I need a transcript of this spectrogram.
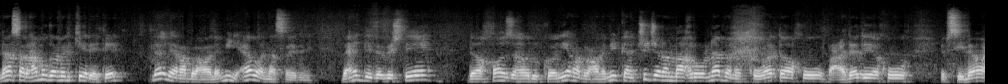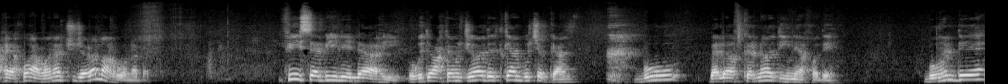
نصر همو قبل كيرتت لا لرب العالمين أو نصر يعني بهند ده بشته داخاز هاروكاري رب العالمين كان چجرا مغرور نبن بقوة أخو بعدد أخو بسلاح أخو أوانات چجرا مغرور نبن. في سبيل الله وقت وقت من جهادت كان بو چب كان بو بلاف کرنا دين خوده. بو هنده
